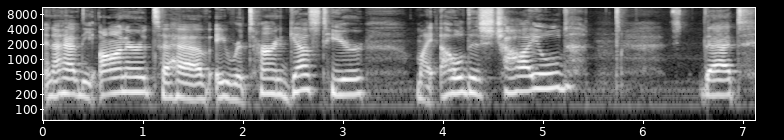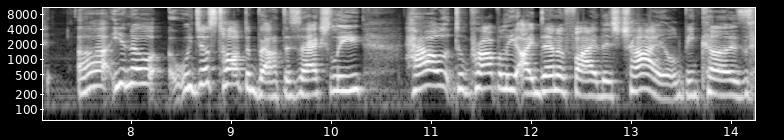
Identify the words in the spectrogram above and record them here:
And I have the honor to have a return guest here, my eldest child, that, uh, you know, we just talked about this actually how to properly identify this child because,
